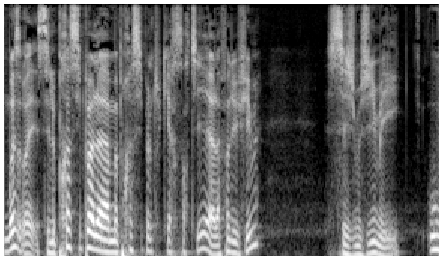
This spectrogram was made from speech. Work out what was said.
moi, ouais, c'est le principal, euh, ma principale truc qui est ressorti à la fin du film. C'est, je me suis dit, mais où,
